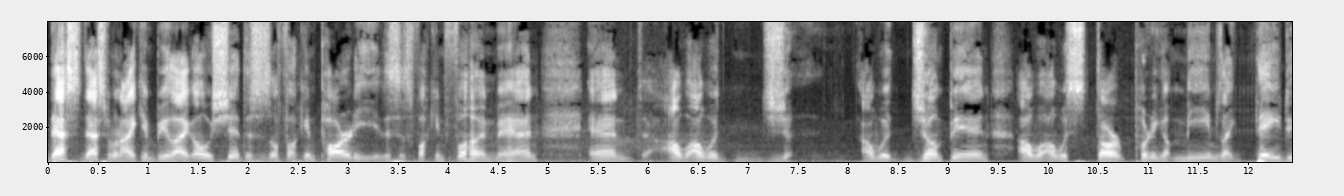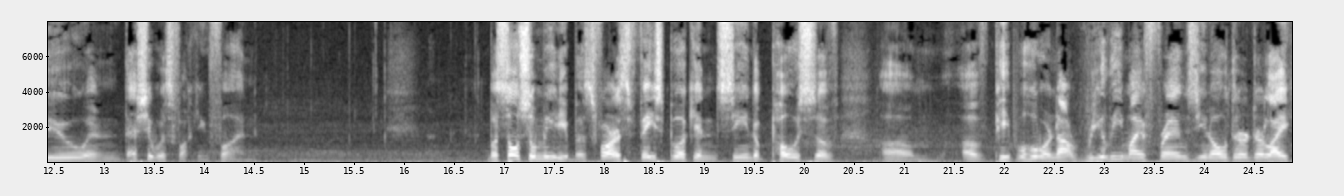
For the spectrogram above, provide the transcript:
that's that's when I can be like, oh shit, this is a fucking party. This is fucking fun, man. And I, I would. Ju- I would jump in. I, w- I would start putting up memes like they do, and that shit was fucking fun. But social media, but as far as Facebook and seeing the posts of um, of people who are not really my friends, you know, they're they're like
